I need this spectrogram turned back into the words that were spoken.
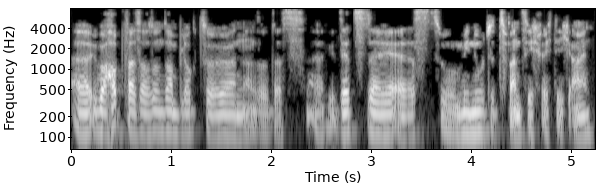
äh, überhaupt was aus unserem Blog zu hören. Also das äh, setzte erst zu Minute 20 richtig ein.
